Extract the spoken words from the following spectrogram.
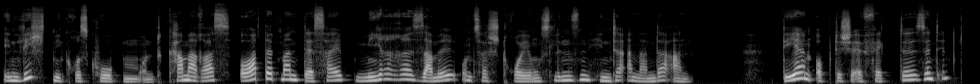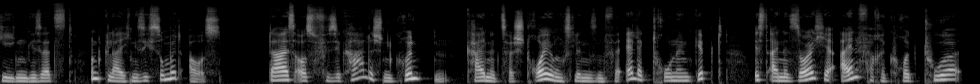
In Lichtmikroskopen und Kameras ordnet man deshalb mehrere Sammel- und Zerstreuungslinsen hintereinander an. Deren optische Effekte sind entgegengesetzt und gleichen sich somit aus. Da es aus physikalischen Gründen keine Zerstreuungslinsen für Elektronen gibt, ist eine solche einfache Korrektur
